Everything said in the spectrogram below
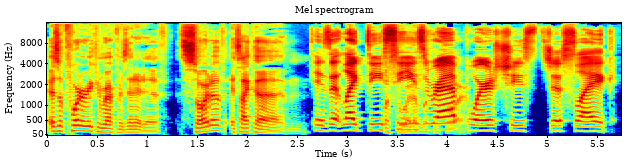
there's a Puerto Rican representative, sort of. It's like a Is it like What's the word I'm DC's rep for? where she's just like,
